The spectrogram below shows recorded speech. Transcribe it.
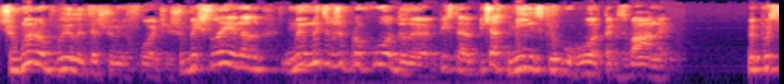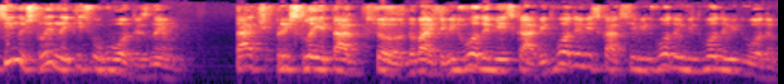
Щоб ми робили те, що він хоче, щоб ми йшли на. Ми, ми це вже проходили після під час мінських угод, так званих. Ми постійно йшли на якісь угоди з ними. Так, прийшли, так, все, давайте, відводимо війська, відводимо війська, всі відводимо, відводимо, відводимо.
